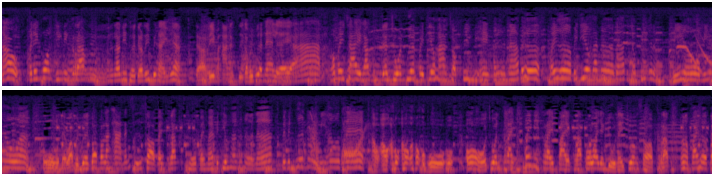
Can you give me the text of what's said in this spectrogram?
เอ้า ไม่ได้ง่วงจริงนี่ครับอืมแล้วนี่เธอจะรีบไปไหนเนี่ย จะรีบมาอ่านหนังสือกับเพื่อนๆแน่เลยอ่าเอาไม่ใช่ครับ จะชวนเพื่อนไปเที่ยวห้างช้อปปิ้งนี่เองไปเถอะนะไปเถอะไปเถอะไปเที่ยวกันเถอะนะไปช้อปปิ้งกันเถอะไม่เอาไม่เอาอะโอ้โหแต่ว่าเพื่อนๆก็กำลังอ่านหนังสือสอบกันครับ เธอไปไหมไปเที่ยวห้างกันเถอะนะ ไปเป็นเพื่อนหน่อยไม่เอาแปรเอาเอาเอาเอาเอาโอ้โหโอ้โหชวนใครไม่มีใครไปครับ เพราะว่ายังอยู่ในช่วงสอบครับเออไปเถอะไป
